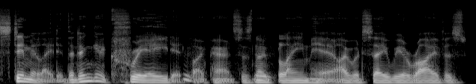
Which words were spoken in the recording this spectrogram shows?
stimulated. They didn't get created by hmm. parents. There's no hmm. blame here. I would say we arrive as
